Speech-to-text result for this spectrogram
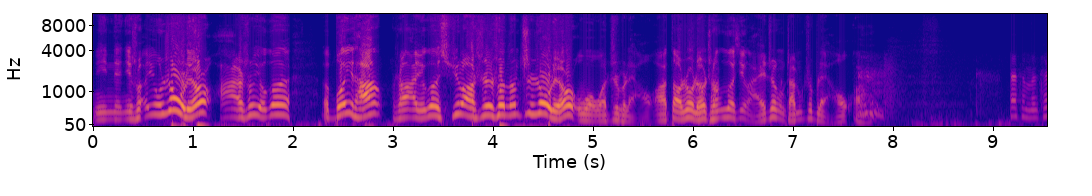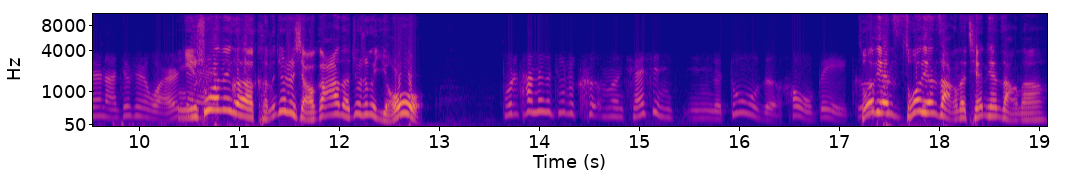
你你你说，哎呦，肉瘤啊！说有个呃博一堂是吧？有个徐老师说能治肉瘤，我我治不了啊！到肉瘤成恶性癌症，咱们治不了啊。那什么事儿呢？就是我儿子。你说那个可能就是小疙瘩，就是个油。不是他那个就是可全身那个肚子后背。昨天昨天长的，前天长的。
